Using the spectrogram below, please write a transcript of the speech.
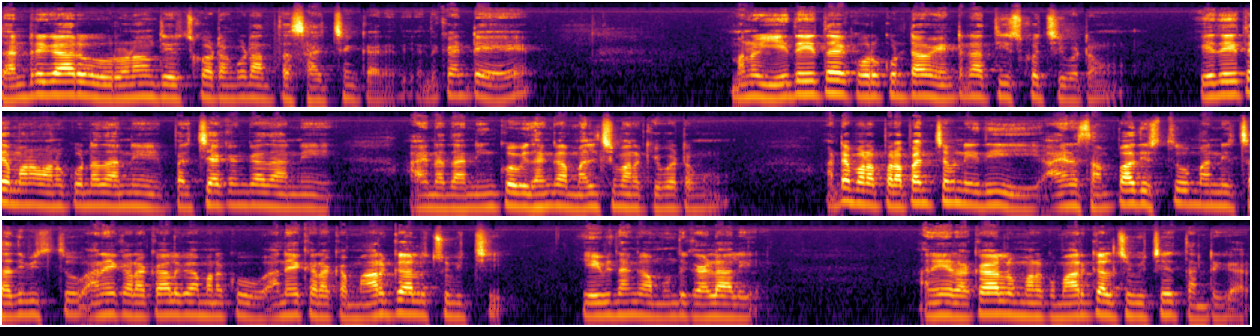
తండ్రి గారు రుణం తీర్చుకోవడం కూడా అంత సాధ్యం కానిది. ఎందుకంటే మనం ఏదైతే కోరుకుంటామో వెంటనే తీసుకొచ్చి ఇవ్వటం. ఏదైతే మనం అనుకున్న దాన్ని ప్రత్యేకంగా దాన్ని ఆయన దాన్ని ఇంకో విధంగా మలిచి మనకి ఇవ్వటము. అంటే మన ప్రపంచం ఇది ఆయన సంపాదిస్తూ మనని చదివిస్తూ అనేక రకాలుగా మనకు అనేక రకాల మార్గాలు చూపించి ఏ విధంగా ముందుకు వెళ్ళాలి అనే రకాలు మనకు మార్గాలు చూపించే తండ్రి గారు.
